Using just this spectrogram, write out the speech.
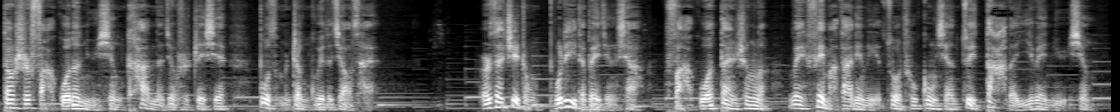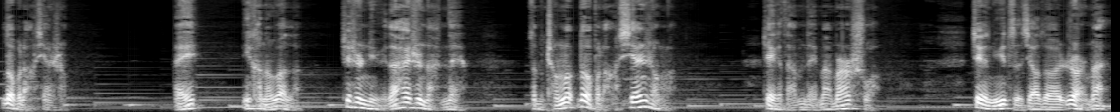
当时法国的女性看的就是这些不怎么正规的教材。而在这种不利的背景下，法国诞生了为费马大定理做出贡献最大的一位女性——勒布朗先生。哎，你可能问了，这是女的还是男的呀？怎么成了勒布朗先生了？这个咱们得慢慢说。这个女子叫做热尔曼，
